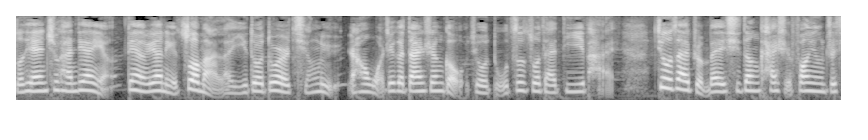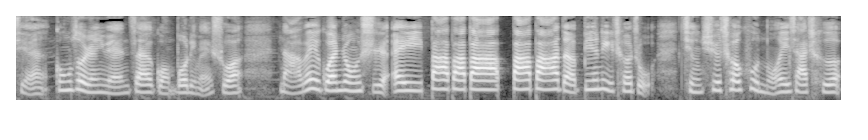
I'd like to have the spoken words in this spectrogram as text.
昨天去看电影，电影院里坐满了一对对情侣，然后我这个单身狗就独自坐在第一排。就在准备熄灯开始放映之前，工作人员在广播里面说：“哪位观众是 A 八八八八八的宾利车主，请去车库挪一下车。”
